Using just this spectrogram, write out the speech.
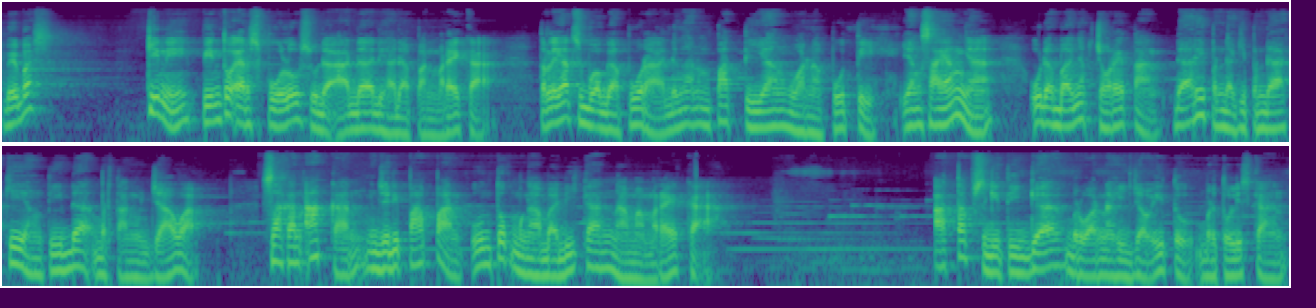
bebas. Kini, pintu R10 sudah ada di hadapan mereka. Terlihat sebuah gapura dengan empat tiang warna putih yang sayangnya udah banyak coretan dari pendaki-pendaki yang tidak bertanggung jawab. Seakan-akan menjadi papan untuk mengabadikan nama mereka. Atap segitiga berwarna hijau itu bertuliskan,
